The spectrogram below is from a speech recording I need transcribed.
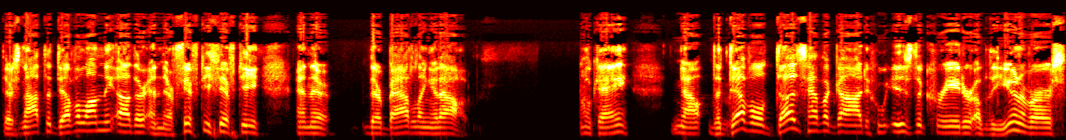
there's not the devil on the other and they're 50-50 and they're they're battling it out. Okay? Now, the devil does have a God who is the creator of the universe,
